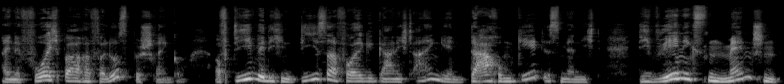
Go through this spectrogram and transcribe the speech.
eine furchtbare Verlustbeschränkung. Auf die will ich in dieser Folge gar nicht eingehen. Darum geht es mir nicht. Die wenigsten Menschen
